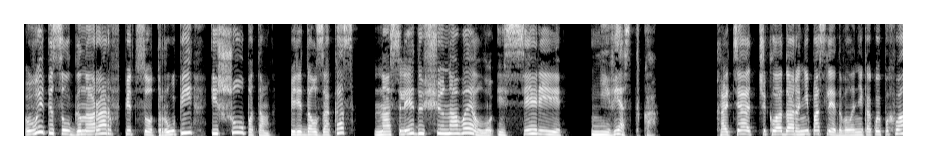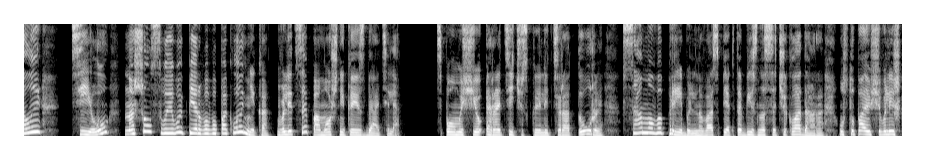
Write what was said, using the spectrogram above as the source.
выписал гонорар в 500 рупий и шепотом передал заказ на следующую новеллу из серии «Невестка». Хотя от Чекладара не последовало никакой похвалы, Тилу нашел своего первого поклонника в лице помощника издателя. С помощью эротической литературы, самого прибыльного аспекта бизнеса Чекладара, уступающего лишь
